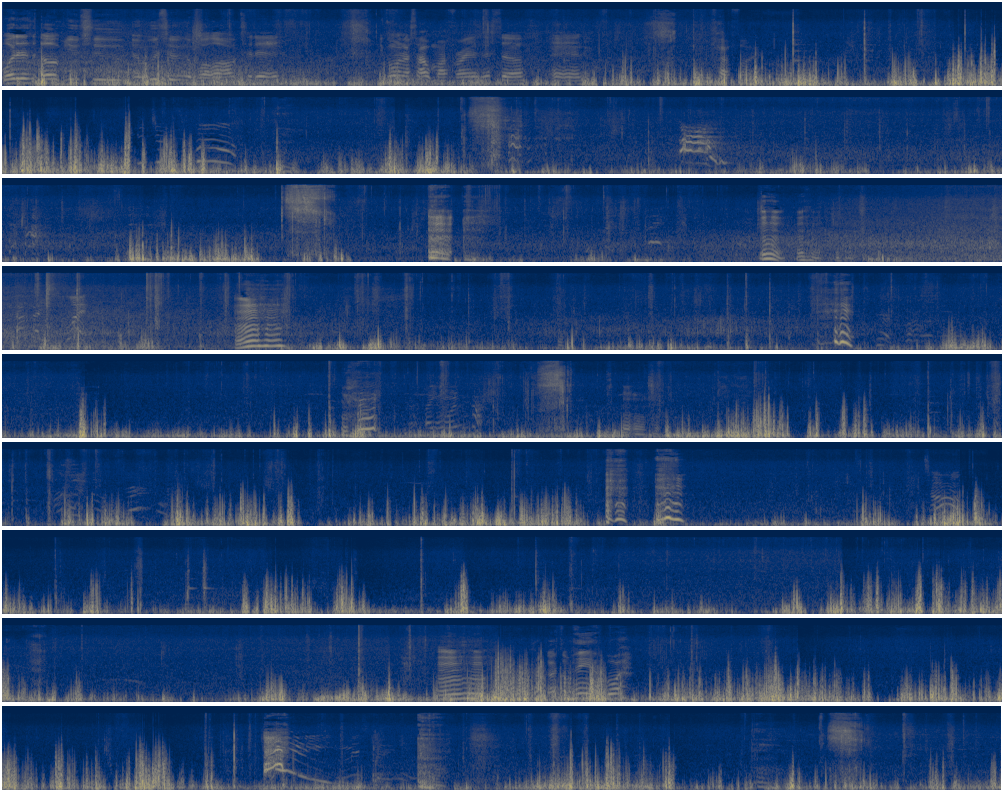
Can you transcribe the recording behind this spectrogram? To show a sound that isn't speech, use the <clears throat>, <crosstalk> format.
What is up, YouTube? And we're doing a vlog today. We're going outside with my friends and stuff, and have fun. <coughs> <coughs> <coughs> Mm-hmm, mm-hmm, mm-hmm. Mm-hmm. <laughs> <laughs> them hands, boy.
